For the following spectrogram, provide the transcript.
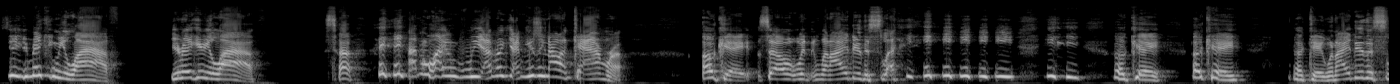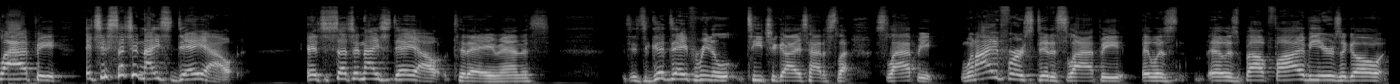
see, you're making me laugh. You're making me laugh. So I don't like. I'm, I'm usually not on camera. Okay, so when when I do the slap, okay, okay, okay. When I do the slappy, it's just such a nice day out. It's such a nice day out today, man. It's it's a good day for me to teach you guys how to slap slappy. When I first did a slappy, it was it was about five years ago.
